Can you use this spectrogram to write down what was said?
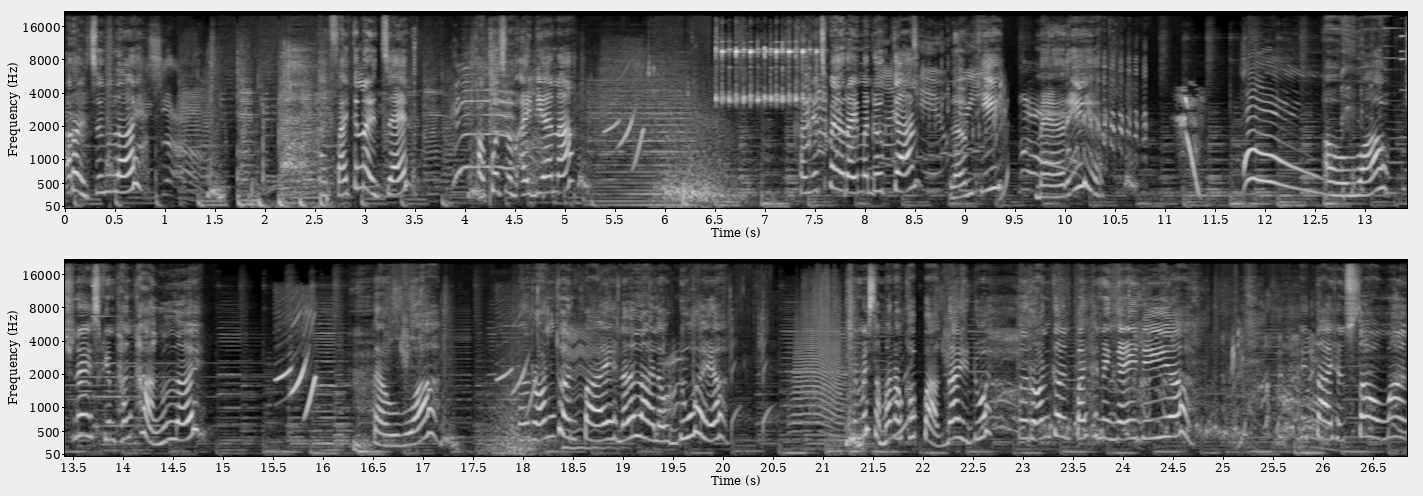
อร่อยจังเลยหัดไฟกันหน่อยเจนขอบคุณสำหรับไอเดียนะค รั้งนี้จะเป็นอะไรมาดูกัน เริ่มที่แมรี่โอ้ว้าวฉันได้ไอศกรีมทั้งถังเลย แต่ว่ามันร้อนเกินไปและละลายเราด้วยอะฉันไม่สามารถเอาเข้าปากได้ด้วย มันร้อนเกินไปทำยังไงดีอะให้ตายฉันเศร้ามาก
